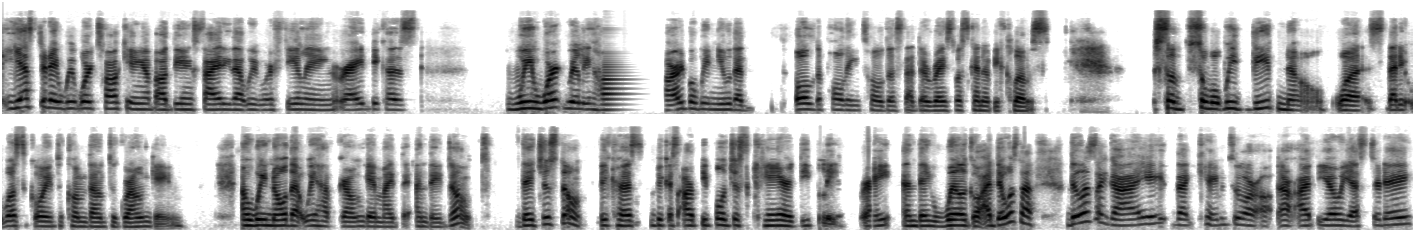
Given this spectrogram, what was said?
Yesterday we were talking about the anxiety that we were feeling, right? Because we worked really hard, but we knew that all the polling told us that the race was going to be close. So, so what we did know was that it was going to come down to ground game, and we know that we have ground game, and they don't. They just don't because because our people just care deeply, right? And they will go. There was a there was a guy that came to our our IPO yesterday.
